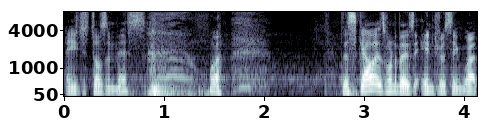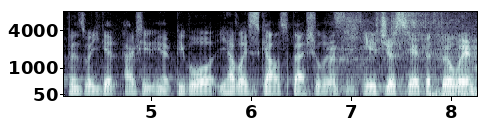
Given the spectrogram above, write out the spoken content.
and he just doesn't miss. The scout is one of those interesting weapons where you get actually you know people you have like scout specialists. He's just here to fill in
